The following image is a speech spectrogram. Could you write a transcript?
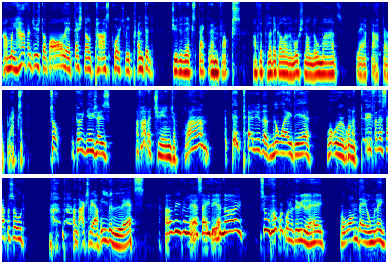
and we haven't used up all the additional passports we printed due to the expected influx of the political and emotional nomads left after Brexit. So, the good news is, I've had a change of plan. I did tell you that no idea what we were going to do for this episode. and actually, I've even less, I've even less idea now. So, what we're going to do today, for one day only,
